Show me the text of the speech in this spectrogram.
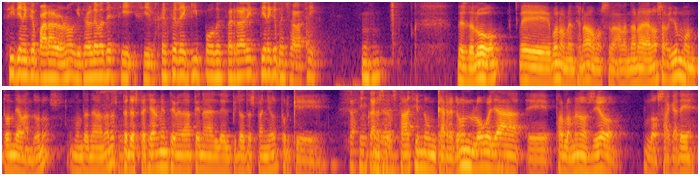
si tiene que parar o no, quizá el debate es si, si el jefe de equipo de Ferrari tiene que pensar así. Desde luego, eh, bueno, mencionábamos abandono de Alonso, ha habido un montón de abandonos, un montón de abandonos, pero especialmente me da pena el del piloto español porque estaba haciendo un carrerón, luego ya, eh, por lo menos yo, lo sacaré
